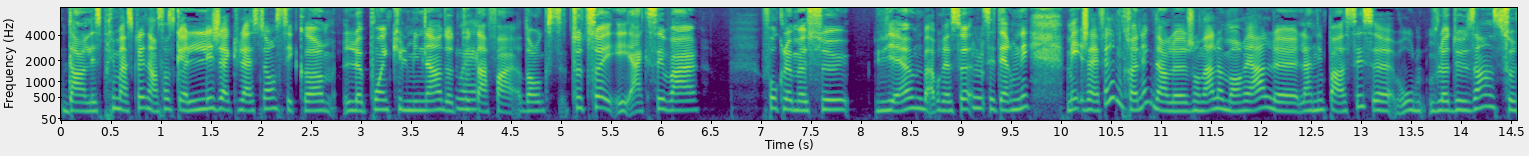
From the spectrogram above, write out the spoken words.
dans l'esprit masculin, dans le sens que l'éjaculation, c'est comme le point culminant de toute affaire. Donc, tout ça est axé vers faut que le monsieur vienne. Après ça, mm. c'est terminé. Mais j'avais fait une chronique dans le journal de Montréal euh, l'année passée, ou il y a deux ans, sur,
